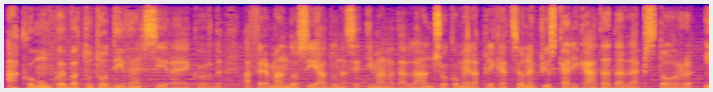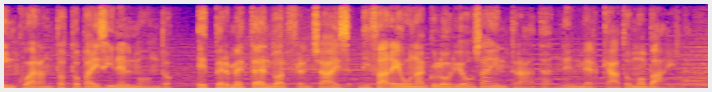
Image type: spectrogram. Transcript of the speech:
ha comunque battuto diversi record, affermandosi ad una settimana dal lancio come l'applicazione più scaricata dall'App Store in 48 paesi nel mondo e permettendo al franchise di fare una gloriosa entrata nel mercato mobile.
